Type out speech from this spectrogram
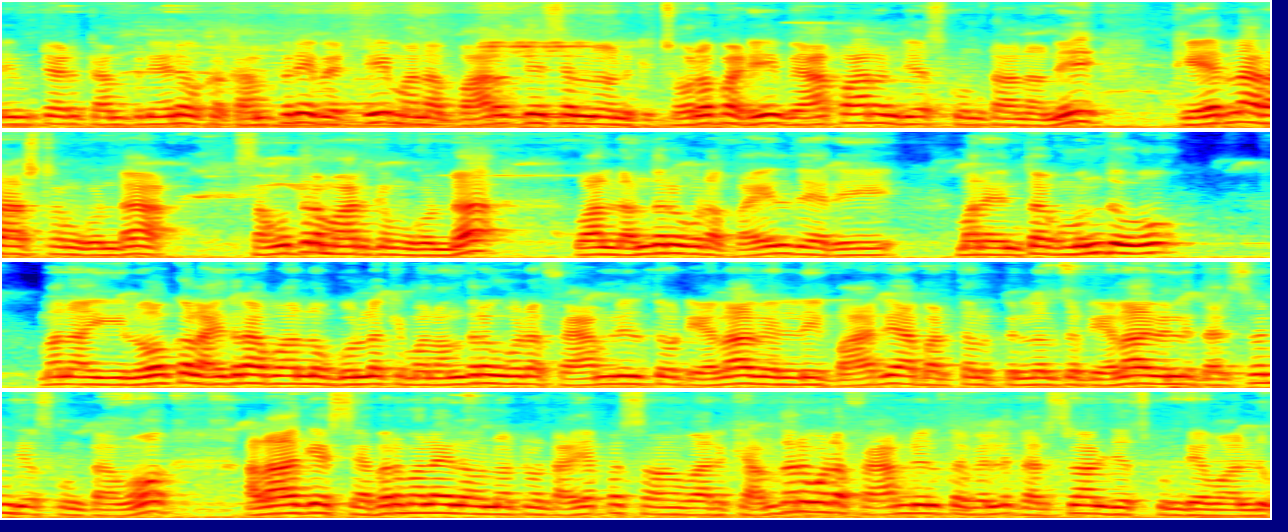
లిమిటెడ్ కంపెనీ అని ఒక కంపెనీ పెట్టి మన భారతదేశంలోనికి చొరబడి వ్యాపారం చేసుకుంటానని కేరళ రాష్ట్రం గుండా సముద్ర మార్గం గుండా వాళ్ళందరూ కూడా బయలుదేరి మన ఇంతకుముందు మన ఈ లోకల్ హైదరాబాద్లో గుళ్ళకి మనందరం కూడా ఫ్యామిలీలతోటి ఎలా వెళ్ళి భార్యాభర్తలు పిల్లలతోటి ఎలా వెళ్ళి దర్శనం చేసుకుంటామో అలాగే శబరిమలలో ఉన్నటువంటి అయ్యప్ప స్వామి వారికి అందరూ కూడా ఫ్యామిలీలతో వెళ్ళి దర్శనాలు చేసుకునేవాళ్ళు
